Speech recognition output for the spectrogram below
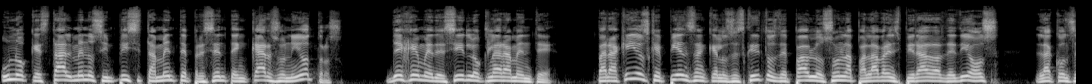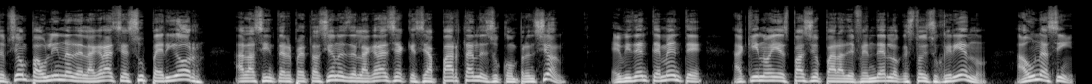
uno que está al menos implícitamente presente en Carson y otros. Déjeme decirlo claramente. Para aquellos que piensan que los escritos de Pablo son la palabra inspirada de Dios, la concepción paulina de la gracia es superior a las interpretaciones de la gracia que se apartan de su comprensión. Evidentemente, aquí no hay espacio para defender lo que estoy sugiriendo. Aún así,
